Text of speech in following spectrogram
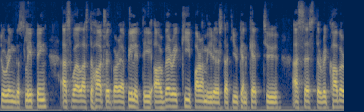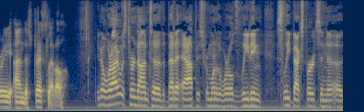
during the sleeping, as well as the heart rate variability, are very key parameters that you can get to assess the recovery and the stress level. You know, where I was turned on to the Beddit app is from one of the world's leading sleep experts, and uh,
